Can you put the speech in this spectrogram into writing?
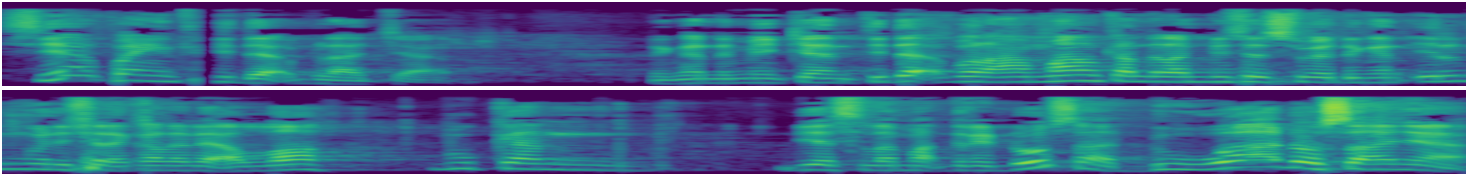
Siapa yang tidak belajar? Dengan demikian tidak beramalkan dalam sesuai dengan ilmu yang disyariatkan oleh Allah, bukan dia selamat dari dosa, dua dosanya.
